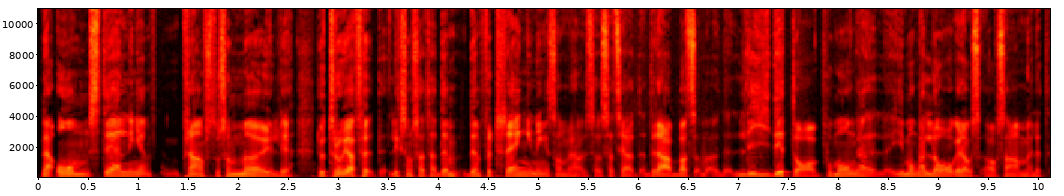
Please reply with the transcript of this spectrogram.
när omställningen framstår som möjlig, då tror jag för, liksom, så att den, den förträngning som vi har så att säga, drabbats, lidit av på många, i många lager av, av samhället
